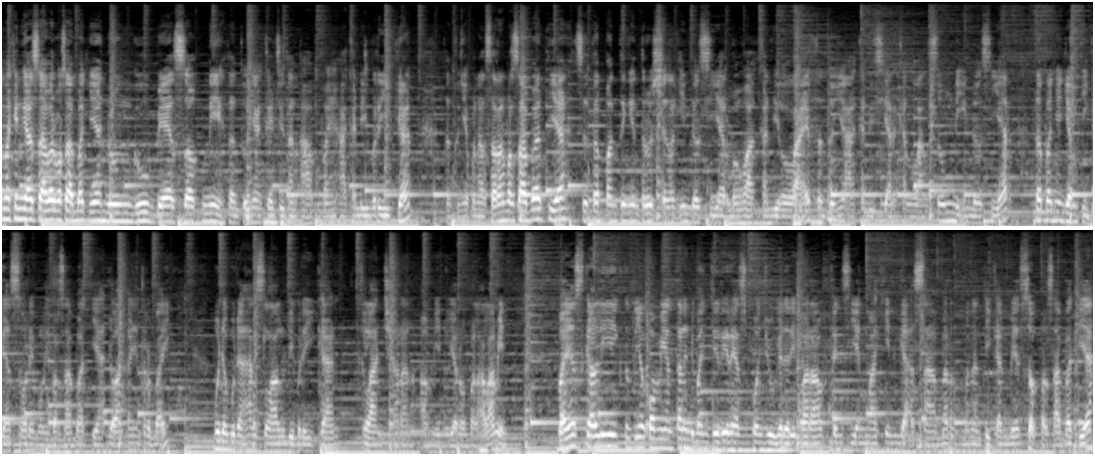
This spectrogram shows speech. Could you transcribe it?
makin gak sabar persahabatnya nunggu besok nih tentunya kejutan apa yang akan diberikan. Tentunya penasaran persahabat ya. Tetap pantengin terus channel Indosiar bahwa akan di live tentunya akan disiarkan langsung di Indosiar. Tepatnya jam 3 sore mulai persahabat ya. Doakan yang terbaik. Mudah-mudahan selalu diberikan kelancaran. Amin. Ya robbal alamin. Banyak sekali tentunya komentar yang dibanjiri respon juga dari para fans yang makin gak sabar menantikan besok persahabat ya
